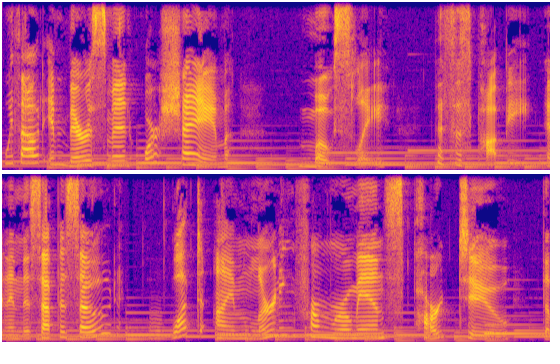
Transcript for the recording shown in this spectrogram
without embarrassment or shame. Mostly. This is Poppy, and in this episode, What I'm Learning from Romance Part 2 The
